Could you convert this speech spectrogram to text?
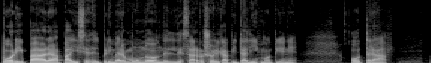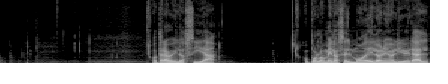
por y para países del primer mundo donde el desarrollo del capitalismo tiene otra, otra velocidad. O por lo menos el modelo neoliberal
